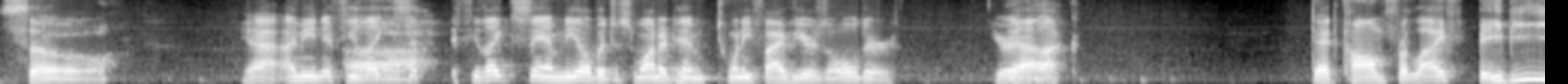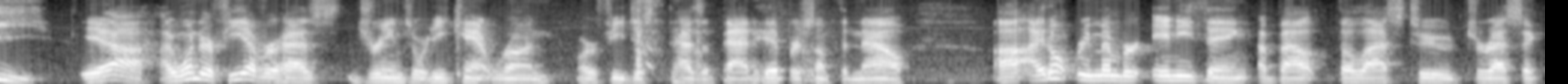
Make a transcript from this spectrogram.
So, Yeah, I mean, if you Uh, liked if you liked Sam Neill but just wanted him 25 years older, you're Yeah. in luck. dead calm for life, baby. Yeah, I wonder if he ever has dreams where he can't run, or if he just has a bad hip or something. Now, uh, I don't remember anything about the last two Jurassic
